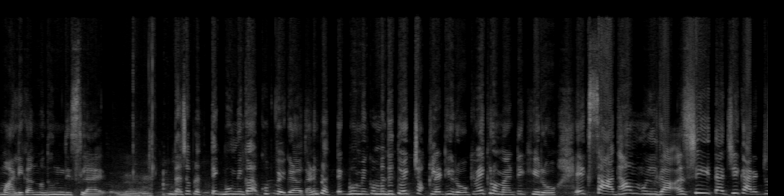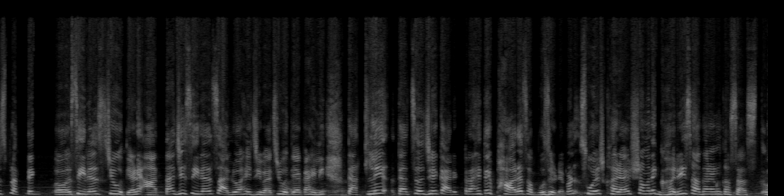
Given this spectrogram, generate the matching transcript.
मालिकांमधून दिसलाय. त्याच्या प्रत्येक भूमिका खूप वेगळ्या होत्या आणि प्रत्येक भूमिकेमध्ये तो एक चॉकलेट हिरो किंवा एक रोमॅन्टिक हिरो एक साधा मुलगा अशी त्याची कॅरेक्टर्स प्रत्येक सिरियल्सची होती. आणि आता जी सिरियल चालू आहे जीवाची होती या काहिली त्यातले त्याचं जे कॅरेक्टर आहे ते फारच अपोजिट आहे. पण सुयश खऱ्या आयुष्यामध्ये घरी साधारण कसा असतो?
